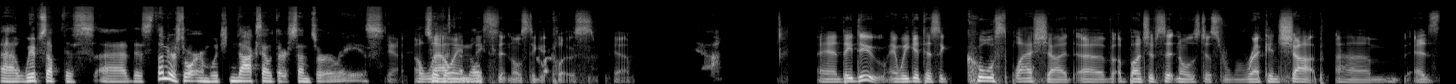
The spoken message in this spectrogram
uh, whips up this uh, this thunderstorm, which knocks out their sensor arrays. Yeah, the allowing the Sentinels- Sentinels to get close. Yeah. Yeah. And they do. And we get this cool splash shot of a bunch of Sentinels just wrecking shop um, as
